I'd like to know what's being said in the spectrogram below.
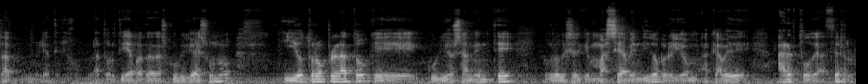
la, ya te digo, la tortilla de patatas cúbica es uno y otro plato que curiosamente yo creo que es el que más se ha vendido, pero yo acabé de, harto de hacerlo,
